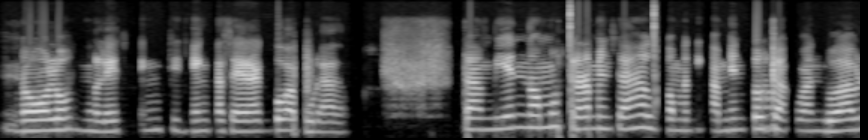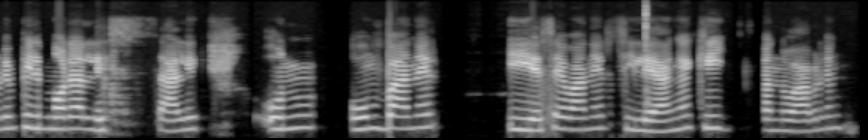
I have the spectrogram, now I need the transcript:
no los molesten si tienen que hacer algo apurado. También no mostrar mensajes automáticamente, o sea, cuando abren Filmora les sale un, un banner y ese banner si le dan aquí cuando abren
